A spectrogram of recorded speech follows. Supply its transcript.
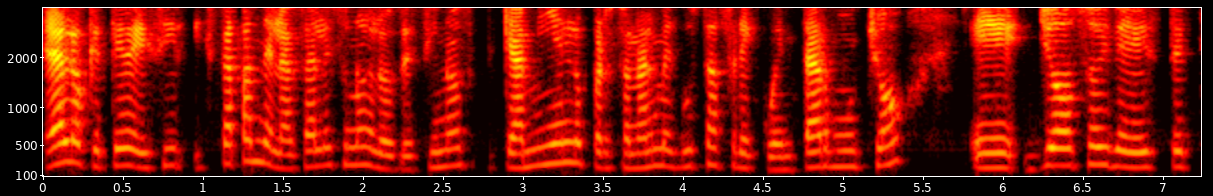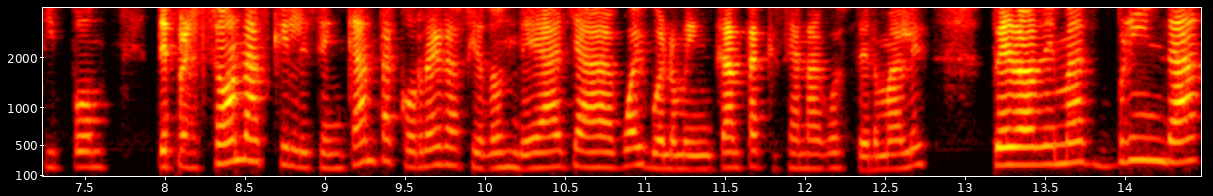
Era lo que te iba a decir, Ixtapan de la Sal es uno de los destinos que a mí en lo personal me gusta frecuentar mucho. Eh, yo soy de este tipo de personas que les encanta correr hacia donde haya agua y bueno, me encanta que sean aguas termales, pero además brinda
